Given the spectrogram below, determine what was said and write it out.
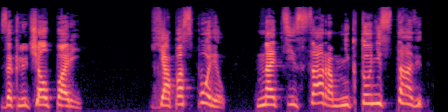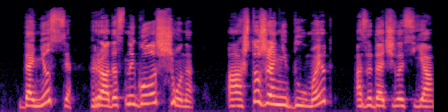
заключал пари. «Я поспорил, на Тисаром никто не ставит!» Донесся радостный голос Шона. «А что же они думают?» Озадачилась я.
